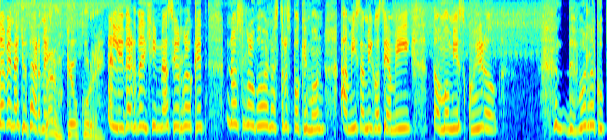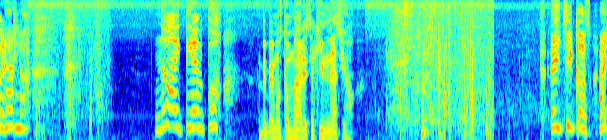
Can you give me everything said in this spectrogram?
deben ayudarme. Claro, ¿qué ocurre? El líder del gimnasio Rocket nos robó a nuestros Pokémon, a mis amigos y a mí. Tomó mi Squirtle. Debo recuperarlo. No hay tiempo. Debemos tomar ese gimnasio. ¡Hey, chicos! ¡Hay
